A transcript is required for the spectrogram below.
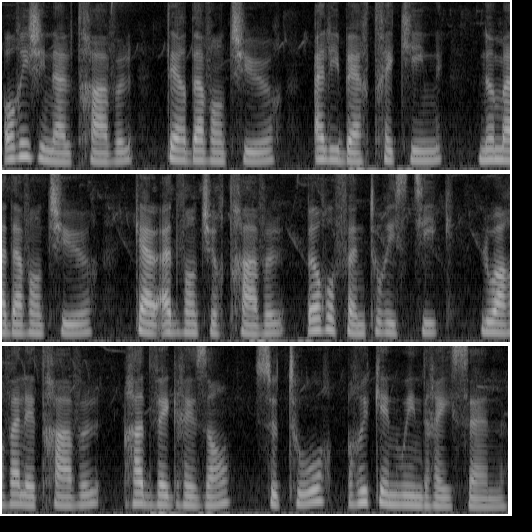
Original Travel, Terre d'Aventure, Alibert Trekking, Nomade Aventure, Cal Adventure Travel, Eurofun Touristique, Loire Valley Travel, Radweg Raisin, Ce Tour, Rukenwind Racen.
